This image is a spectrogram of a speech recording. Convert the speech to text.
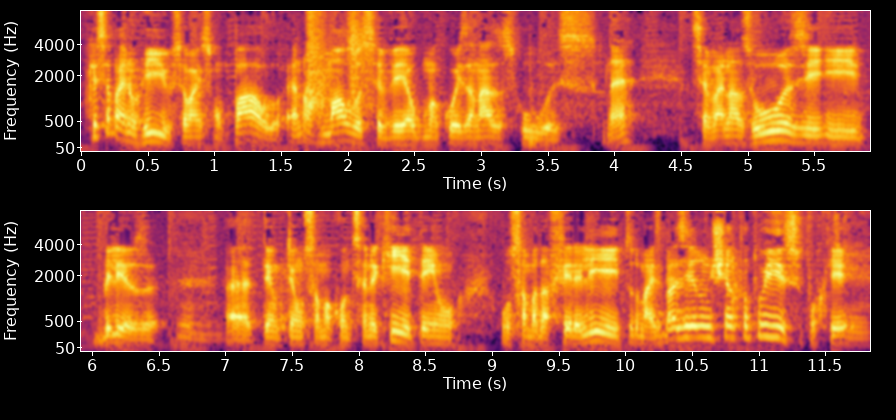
Porque você vai no Rio, você vai em São Paulo, é normal você ver alguma coisa nas ruas, né? Você vai nas ruas e, e beleza, uhum. é, tem, tem um samba acontecendo aqui, tem o, o, samba da feira ali e tudo mais. Brasília não tinha tanto isso, porque Sim.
